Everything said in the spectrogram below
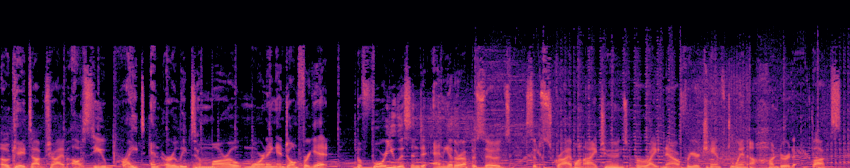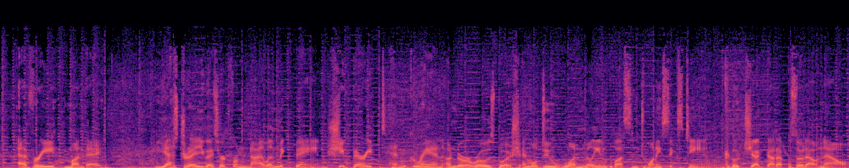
Okay, Top Tribe, I'll see you bright and early tomorrow morning. And don't forget, before you listen to any other episodes, subscribe on iTunes right now for your chance to win a hundred bucks every Monday. Yesterday, you guys heard from Nylan McBain. She buried 10 grand under a rose bush and will do 1 million plus in 2016. Go check that episode out now.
